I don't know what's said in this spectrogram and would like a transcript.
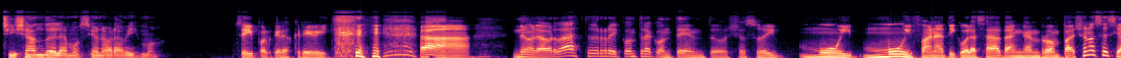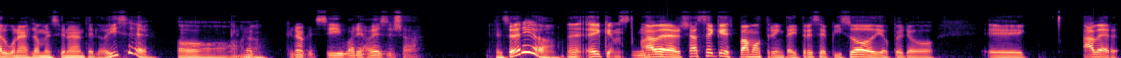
chillando de la emoción ahora mismo. Sí, porque lo escribí. ah, no, la verdad estoy recontra contento. Yo soy muy, muy fanático de la saga Danganronpa. Yo no sé si alguna vez lo mencioné antes. ¿Lo hice? ¿O no? Creo que sí, varias veces ya. ¿En serio? Eh, a ver, ya sé que vamos 33 episodios, pero... Eh, a ver,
